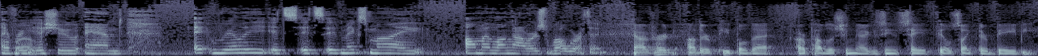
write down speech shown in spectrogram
every wow. issue, and it really it's it's it makes my all my long hours well worth it. Now, I've heard other people that are publishing magazines say it feels like their baby,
